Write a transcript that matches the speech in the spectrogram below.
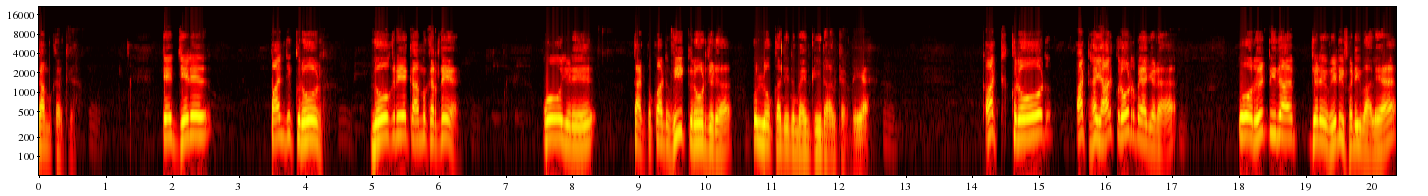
ਕੰਮ ਕਰਦੇ ਆ। ਤੇ ਜਿਹੜੇ 5 ਕਰੋੜ ਲੋਕ ਨੇ ਕੰਮ ਕਰਦੇ ਆ, ਉਹ ਜਿਹੜੇ ਘੱਟ ਤੋਂ ਘੱਟ 20 ਕਰੋੜ ਜਿਹੜਾ ਉਹ ਲੋਕਾਂ ਦੀ ਨੁਮਾਇੰਦਗੀ ਨਾਲ ਕਰਦੇ ਆ। 8 ਕਰੋੜ 8000 ਕਰੋੜ ਰੁਪਇਆ ਜਿਹੜਾ ਉਹ ਰੇਟੀ ਦਾ ਜਿਹੜੇ ਰੇਹੜੀ ਫੜੀ ਵਾਲੇ ਆ,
